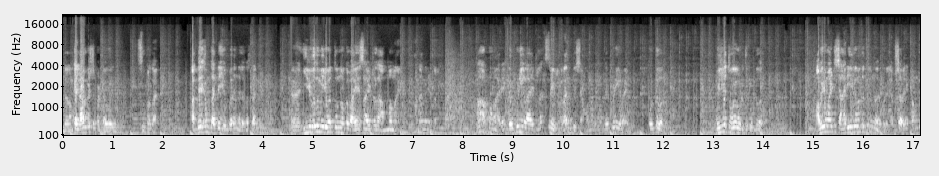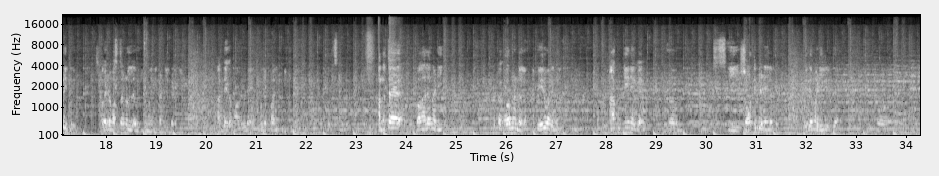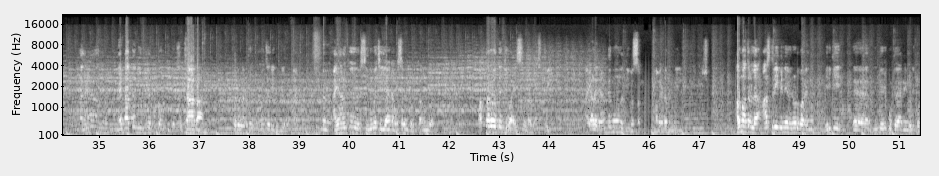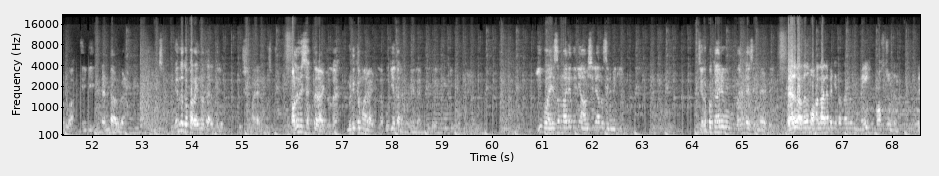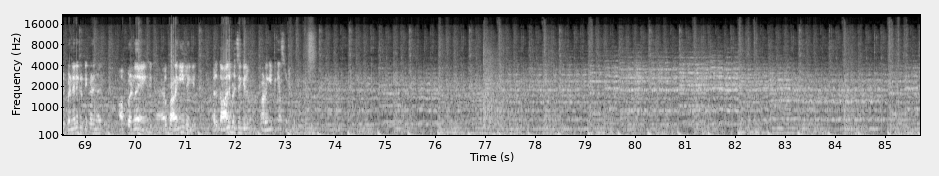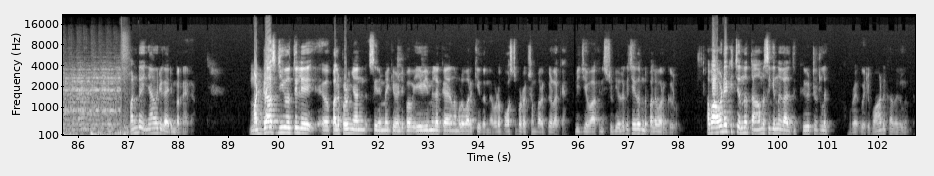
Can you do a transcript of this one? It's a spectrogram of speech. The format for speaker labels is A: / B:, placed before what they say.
A: എന്താ നമുക്ക് എല്ലാവർക്കും ഇഷ്ടപ്പെട്ട ഒരു സൂപ്പർ താരം. അദ്ദേഹം തന്റെ യൗവനം നിലനിർത്താൻ വേണ്ടി ഇരുപതും ഇരുപത്തൊന്നും ഒക്കെ വയസ്സായിട്ടുള്ള അമ്മമാര് അന്ന് അങ്ങനെ ഉണ്ടല്ലോ. ആ അമ്മമാരെ ഗർഭിണികളായിട്ടുള്ള സ്ത്രീകൾ അതാണ് ഉദ്ദേശം അമ്മമാരെ ഗർഭിണികളായിട്ട് കൊണ്ടുവന്നു. വലിയ തുക കൊടുത്ത് കൊണ്ടുവന്നു. അവരുമായിട്ട് ശാരീരിക ബന്ധത്തിലൊന്നും ഏർപ്പെടില്ല. പക്ഷെ അവരെ കംപ്ലീറ്റ് ചെയ്യും അവരുടെ വസ്ത്രങ്ങളെല്ലാം ഒരുമാതിരി കണ്ണിൽ കിടക്കും അദ്ദേഹം അവരുടെ മുലപ്പാൽ കുടിക്കുമായിരുന്നു അന്നത്തെ ബാലനടി ഒക്കെ ഓർമ്മയുണ്ടല്ലോ. ഞാൻ പേര് പറയുന്നത് ആ കുട്ടീനെയൊക്കെ ഈ ഷോട്ടിന്റെ ഇടയിലൊക്കെ ഒരു മടിയിലിരുത്തുക ഇടുക. അങ്ങനെ വേണ്ടാത്ത രീതിയിലൊക്കെ പ്രവർത്തിക്കുക. ഒരു ചെറിയ കുട്ടികളുണ്ടായിരുന്നു. അയാൾക്ക് ഒരു സിനിമ ചെയ്യാൻ അവസരം കൊടുക്കാമെന്ന് പറഞ്ഞു. പത്തറുപത്തഞ്ച് വയസ്സുള്ള ഒരു സ്ത്രീ അയാൾ രണ്ട് മൂന്ന് ദിവസം അവരുടെ മുന്നിൽ അത് മാത്രമല്ല ആ സ്ത്രീ പിന്നെ ഇവനോട് പറയുന്നു എനിക്ക് നിന്റെ ഒരു കൂട്ടുകാരനെ കൂടി കൊണ്ടുപോവാ എനിക്ക് രണ്ടാൾ വേണം. എന്നൊക്കെ പറയുന്ന തരത്തിലും പുരുഷന്മാരെ കുറിച്ച് വളരെ ശക്തരായിട്ടുള്ള മിടുക്കന്മാരായിട്ടുള്ള പുതിയ തലമുറയിലെ കുട്ടികൾ ഈ വയസ്സന്മാരെ ഇനി ആവശ്യമില്ലാന്ന് സിനിമയ്ക്ക്. ചെറുപ്പക്കാര് വരട്ടെ സിനിമയായിട്ട്.
B: ഒരാൾ പറഞ്ഞത് മോഹൻലാലിനെ പറ്റി പറഞ്ഞത് മെയിൻ പ്രോസ്റ്റിറ്റ്യൂട്ട് ഒരു പെണ്ണിനെ കിട്ടിക്കഴിഞ്ഞാൽ ആ പെണ്ണ് അയാൾ പടങ്ങിയില്ലെങ്കിൽ അയാൾ കാൽ പിടിച്ചെങ്കിലും പടങ്ങിപ്പിക്കാൻ ശ്രമിക്കും.
A: പണ്ട് ഞാൻ ഒരു കാര്യം പറഞ്ഞുതരാം. മദ്രാസ് ജീവിതത്തിൽ പലപ്പോഴും ഞാൻ സിനിമയ്ക്ക് വേണ്ടി ഇപ്പോൾ എ വി എമ്മിലൊക്കെ നമ്മൾ വർക്ക് ചെയ്തിട്ടുണ്ട്. അവിടെ പോസ്റ്റ് പ്രൊഡക്ഷൻ വർക്കുകളൊക്കെ വിജയവാഹിനി സ്റ്റുഡിയോയിലൊക്കെ ചെയ്തിട്ടുണ്ട് പല വർക്കുകളും അപ്പോൾ അവിടേക്ക് ചെന്ന് താമസിക്കുന്ന കാലത്ത് കേട്ടിട്ടുള്ള കുറേ ഒരുപാട് കഥകളുണ്ട്.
